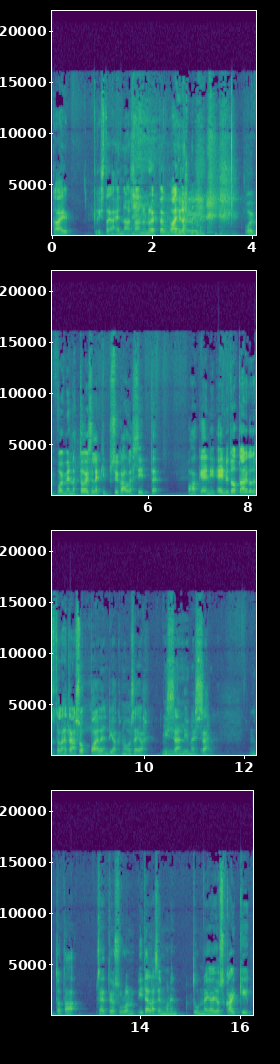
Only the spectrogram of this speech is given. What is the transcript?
tai Krista ja Henna on sanonut, että vaihda, voi, voi mennä toisellekin psykalle sitten hakee, niin ei nyt ole tarkoitus, että lähdetään soppailemaan diagnooseja missään nimessä. Mutta tota, se, että jos sulla on itsellä semmoinen tunne ja jos kaikki,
